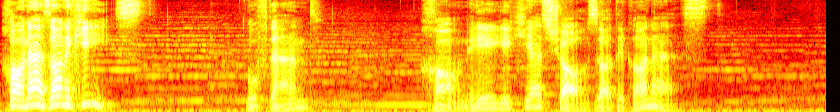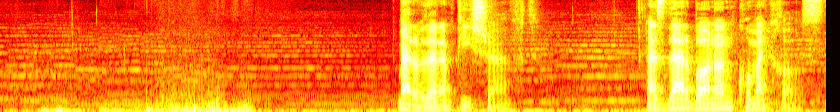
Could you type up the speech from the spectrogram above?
خانه از آن کیست؟ گفتند خانه یکی از شاهزادگان است. برادرم پیش رفت. از دربانان کمک خواست.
